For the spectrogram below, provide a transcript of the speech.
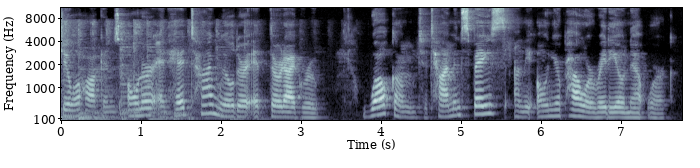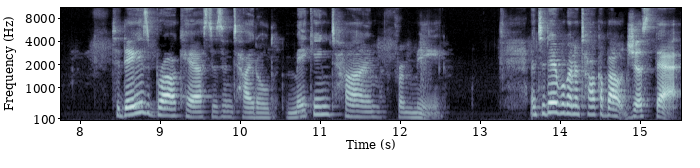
Sheila Hawkins, owner and head time wielder at Third Eye Group. Welcome to Time and Space on the Own Your Power radio network. Today's broadcast is entitled Making Time for Me. And today we're going to talk about just that,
